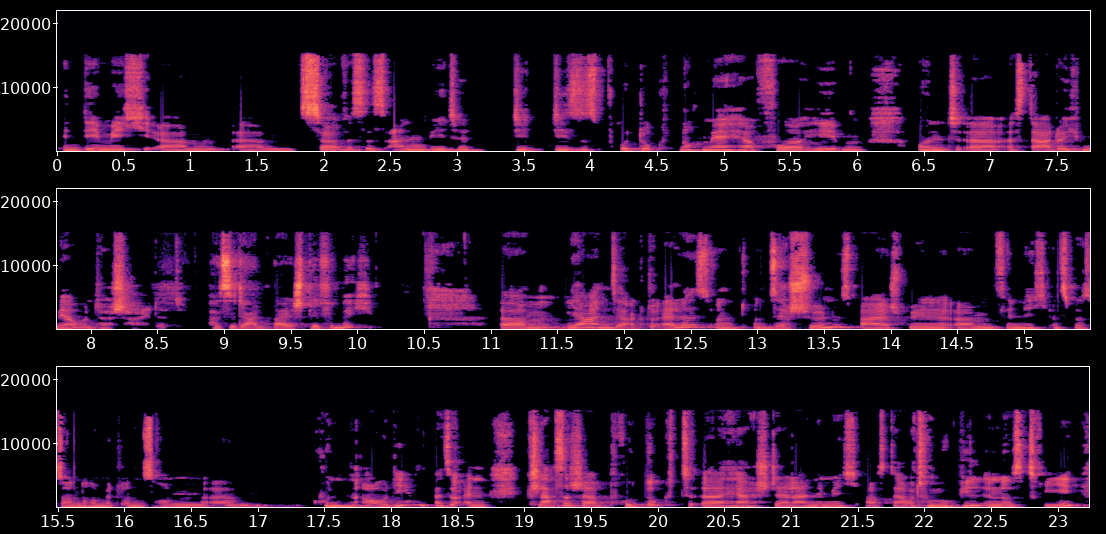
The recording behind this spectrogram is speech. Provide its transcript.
indem ich ähm, ähm Services anbiete, die dieses Produkt noch mehr hervorheben und äh, es dadurch mehr unterscheidet. Hast du da ein Beispiel für mich? Ähm, ja, ein sehr aktuelles und, und sehr schönes Beispiel ähm, finde ich insbesondere mit unserem ähm, Kunden Audi, also ein klassischer Produkthersteller, nämlich aus der Automobilindustrie,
